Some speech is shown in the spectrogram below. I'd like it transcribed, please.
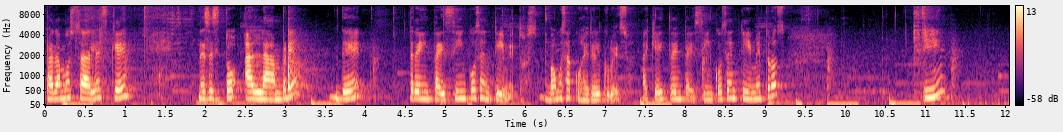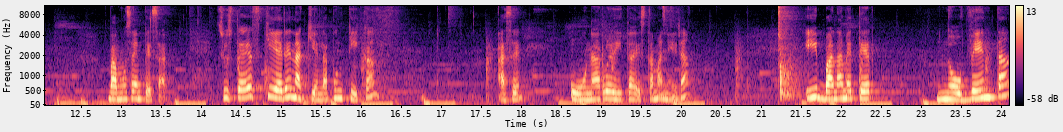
para mostrarles que necesito alambre de 35 centímetros. Vamos a coger el grueso. Aquí hay 35 centímetros y vamos a empezar. Si ustedes quieren, aquí en la puntica, hacen una ruedita de esta manera y van a meter 90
